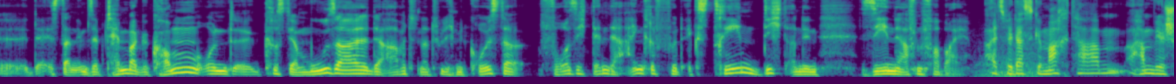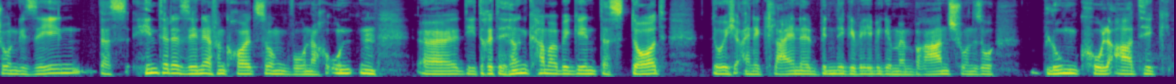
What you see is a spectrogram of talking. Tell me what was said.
äh, der ist dann im September gekommen und äh, Christian Musal, der arbeitet natürlich mit größter Vorsicht, denn der Eingriff führt extrem dicht an den Sehnerven vorbei. Als wir das gemacht haben, haben wir schon gesehen, dass hinter der Sehnervenkreuzung, wo nach unten äh, die dritte Hirnkammer beginnt, dass dort durch eine kleine bindegewebige Membran schon so blumenkohlartig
